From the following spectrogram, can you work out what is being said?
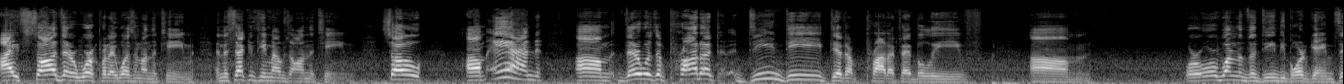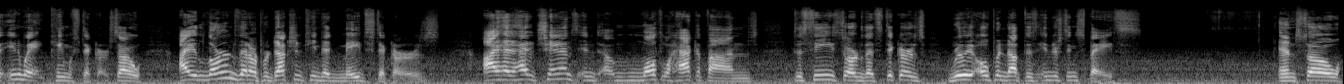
I saw their work, but I wasn't on the team. And the second team, I was on the team. So, um, and um, there was a product. D and D did a product, I believe, um, or, or one of the D and D board games. Anyway, it came with stickers. So I learned that our production team had made stickers. I had had a chance in uh, multiple hackathons to see sort of that stickers really opened up this interesting space. And so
